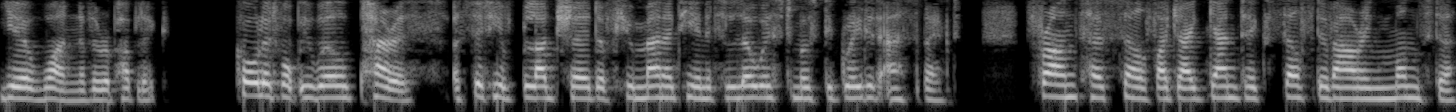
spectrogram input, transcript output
year one of the Republic? Call it what we will, Paris, a city of bloodshed, of humanity in its lowest, most degraded aspect. France herself, a gigantic, self-devouring monster,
